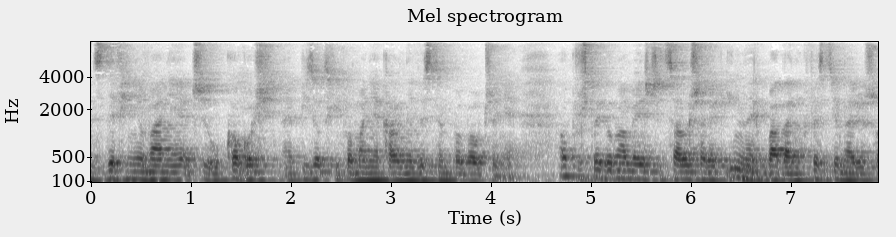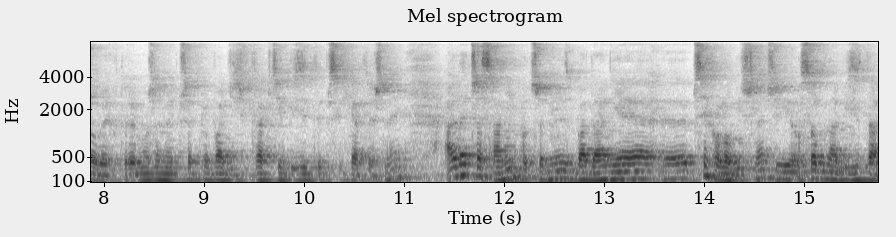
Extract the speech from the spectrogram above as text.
zdefiniowanie, czy u kogoś epizod hipomaniakalny występował, czy nie. Oprócz tego mamy jeszcze cały szereg innych badań kwestionariuszowych, które możemy przeprowadzić w trakcie wizyty psychiatrycznej, ale czasami potrzebne jest badanie e, psychologiczne, czyli osobna wizyta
